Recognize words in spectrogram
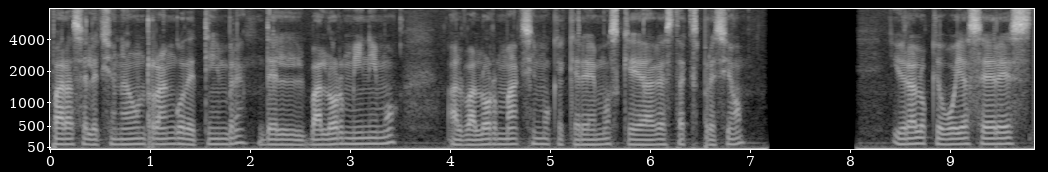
para seleccionar un rango de timbre del valor mínimo al valor máximo que queremos que haga esta expresión. Y ahora lo que voy a hacer es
